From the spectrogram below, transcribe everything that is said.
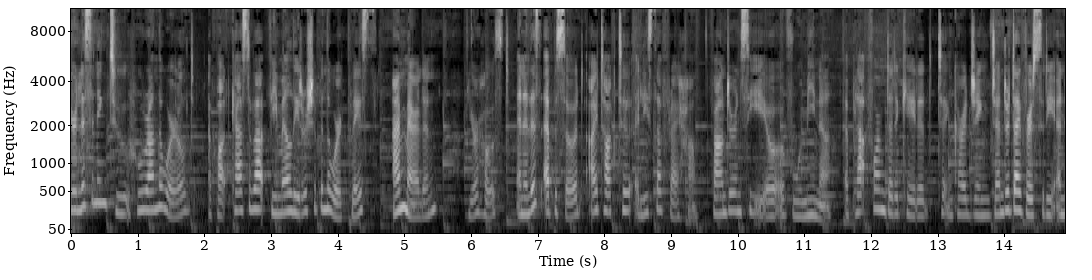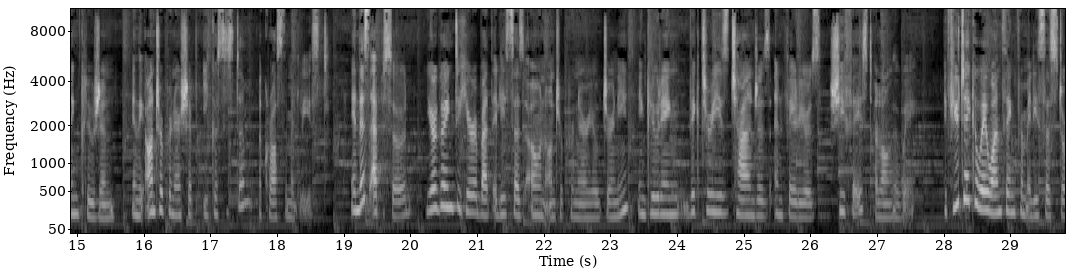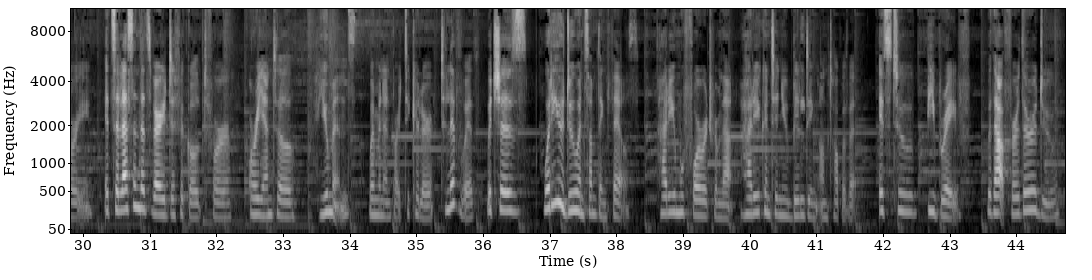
You're listening to Who Run the World, a podcast about female leadership in the workplace. I'm Marilyn, your host, and in this episode, I talk to Elisa Freiha, founder and CEO of Womena, a platform dedicated to encouraging gender diversity and inclusion in the entrepreneurship ecosystem across the Middle East. In this episode, you're going to hear about Elisa's own entrepreneurial journey, including victories, challenges, and failures she faced along the way. If you take away one thing from Elisa's story, it's a lesson that's very difficult for Oriental humans, women in particular, to live with, which is what do you do when something fails? How do you move forward from that? How do you continue building on top of it? It's to be brave. Without further ado,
